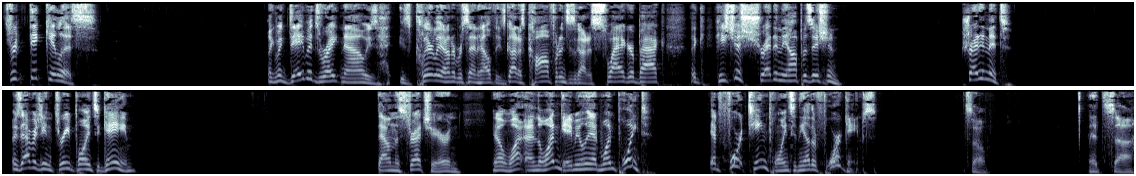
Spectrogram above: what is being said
It's ridiculous. Like McDavid's right now, he's he's clearly 100% healthy. He's got his confidence, he's got his swagger back. Like he's just shredding the opposition. Shredding it. He's averaging 3 points a game down the stretch here and you know what? And the one game he only had one point. He had 14 points in the other four games. So it's uh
